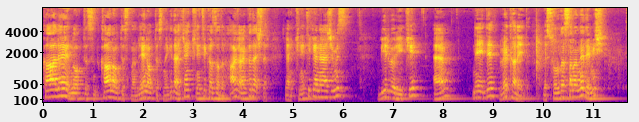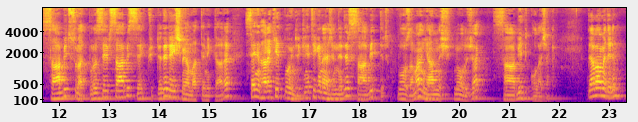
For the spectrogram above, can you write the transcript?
KL noktası, K noktasından L noktasına giderken kinetik azalır. Hayır arkadaşlar. Yani kinetik enerjimiz 1 bölü 2 M neydi? V kareydi. Ve soruda sana ne demiş? Sabit sürat. Burası hep sabitse kütlede değişmeyen madde miktarı. Senin hareket boyunca kinetik enerjin nedir? Sabittir. Bu o zaman yanlış. Ne olacak? Sabit olacak. Devam edelim.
